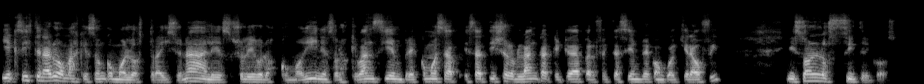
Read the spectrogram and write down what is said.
Y existen aromas que son como los tradicionales, yo le digo los comodines o los que van siempre, es como esa, esa t-shirt blanca que queda perfecta siempre con cualquier outfit. Y son los cítricos.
